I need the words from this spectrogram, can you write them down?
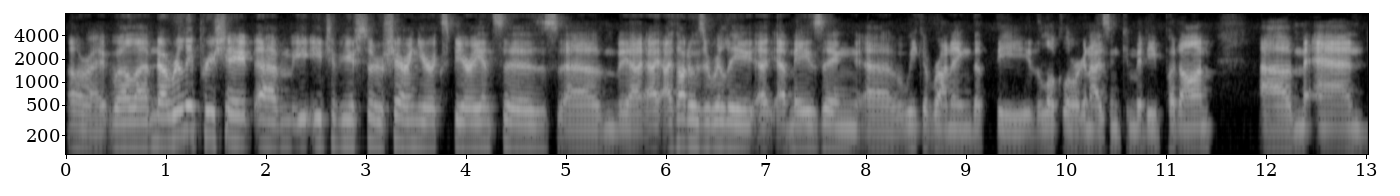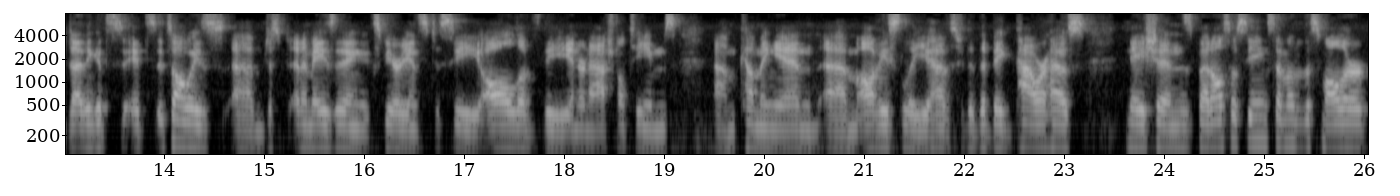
all right. Well, um, no, really appreciate um, each of you sort of sharing your experiences. Um, yeah, I, I, thought it was a really uh, amazing uh, week of running that the the local organizing committee put on, um, and I think it's it's it's always um, just an amazing experience to see all of the international teams um, coming in. obviously, you have sort of the big powerhouse nations, but also seeing some of the smaller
